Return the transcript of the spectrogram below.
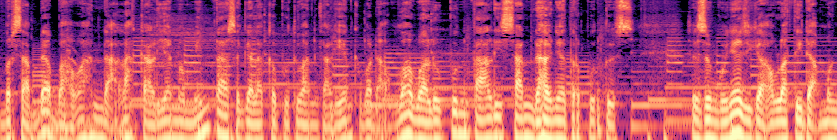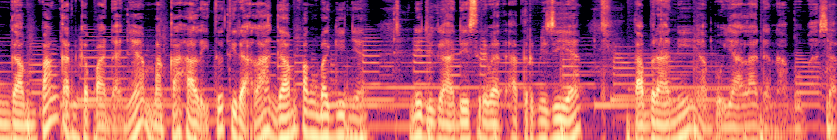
bersabda bahwa hendaklah kalian meminta segala kebutuhan kalian kepada Allah walaupun tali sandalnya terputus. Sesungguhnya jika Allah tidak menggampangkan kepadanya, maka hal itu tidaklah gampang baginya. Ini juga hadis riwayat At-Tirmizi ya, Tabrani, Abu Yala dan Abu Basar.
